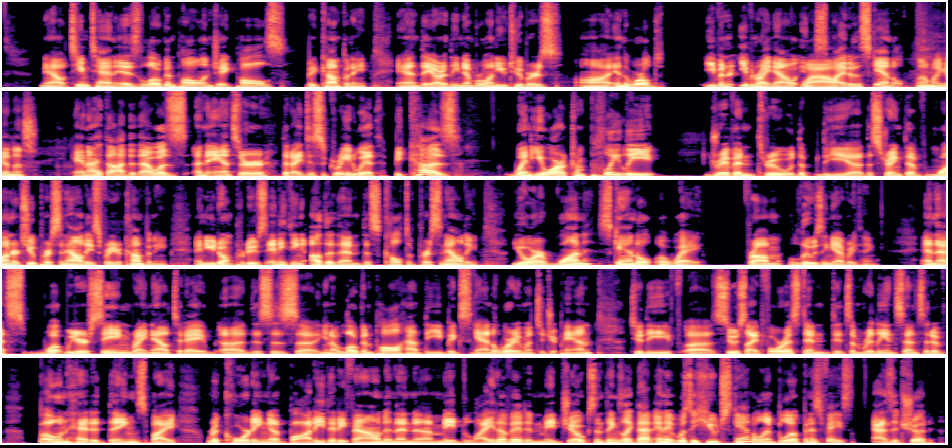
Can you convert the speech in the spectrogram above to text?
Now, Team 10 is Logan Paul and Jake Paul's big company, and they are the number one YouTubers uh, in the world, even even right now, in wow. spite of the scandal. Oh my goodness! And I thought that that was an answer that I disagreed with because when you are completely driven through the the uh, the strength of one or two personalities for your company, and you don't produce anything other than this cult of personality, you are one scandal away from losing everything and that's what we're seeing right now today. Uh, this is, uh, you know, Logan Paul had the big scandal where he went to Japan to the uh, suicide forest and did some really insensitive, boneheaded things by recording a body that he found and then uh, made light of it and made jokes and things like that. And it was a huge scandal and it blew up in his face, as it should.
